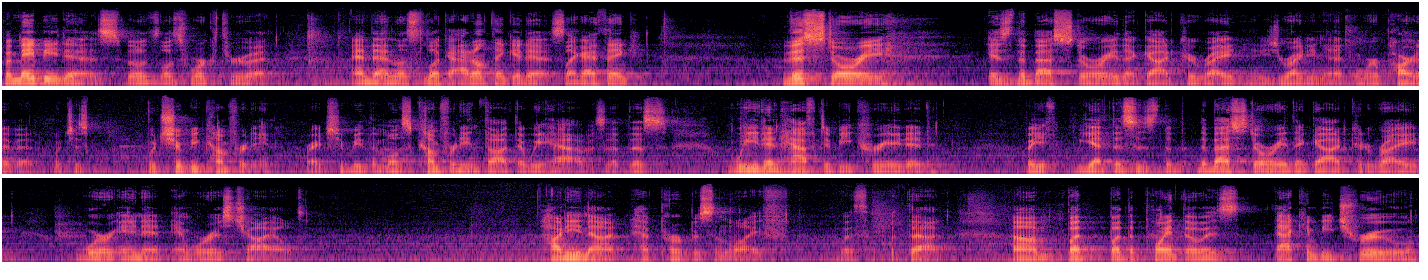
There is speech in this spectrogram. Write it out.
But maybe it is, but let's, let's work through it. And then let's look, at, I don't think it is. Like, I think this story is the best story that God could write, and he's writing it, and we're part of it, which is, which should be comforting, right? Should be the most comforting thought that we have, is that this, we didn't have to be created, but yet this is the, the best story that God could write. We're in it, and we're his child. How do you not have purpose in life with, with that? Um, but, but the point, though, is that can be true,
